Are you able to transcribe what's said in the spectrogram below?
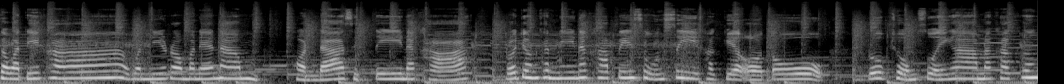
สวัสดีค่ะ วันนี้เรามาแนะนำ Honda City นะคะ รถยนต์คันนี้นะคะปี 04 ค่ะเกียร์ออโต้รูปโฉมสวยงามนะคะ เครื่อง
